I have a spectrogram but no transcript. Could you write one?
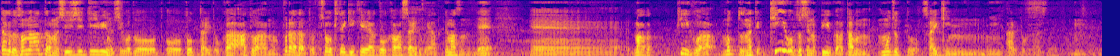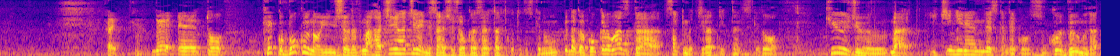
だけどその後あの CCTV の仕事を取ったりとかあとはあのプラダと長期的契約を交わしたりとかやってますんで、えーまあピークはもっとなんていうか企業としてのピークは多分もうちょっと最近にあると思いますね。はい、でえっ、と結構僕の印象だと、まあ、88年に最初紹介されたってことですけどもだからここからわずかさっきもちらっと言ったんですけど90まあ12年ですかねこうすっごいブームだっ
